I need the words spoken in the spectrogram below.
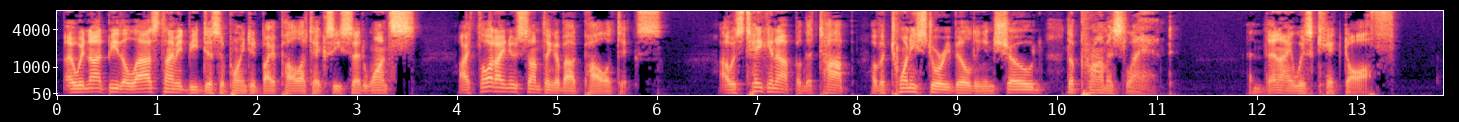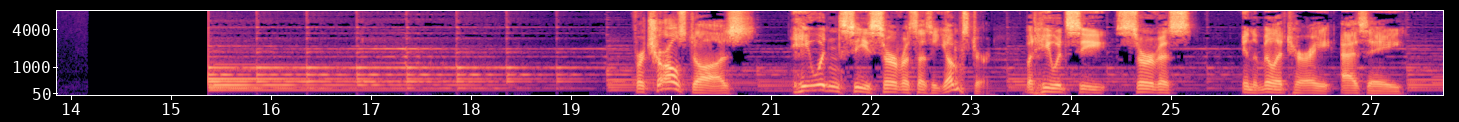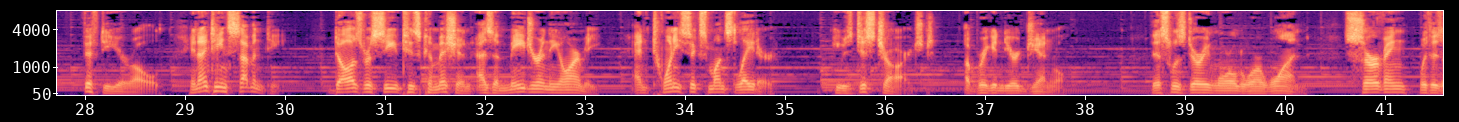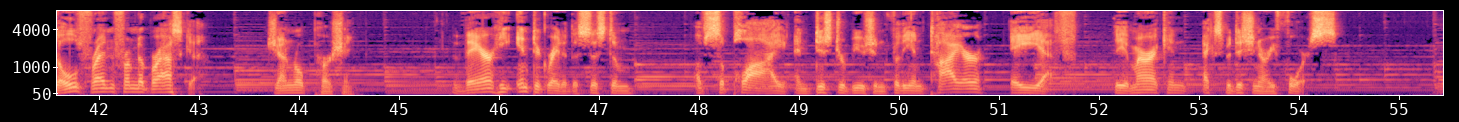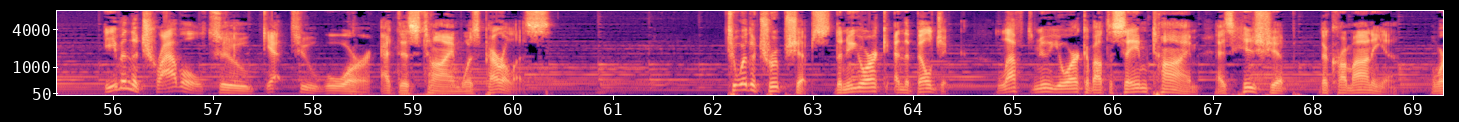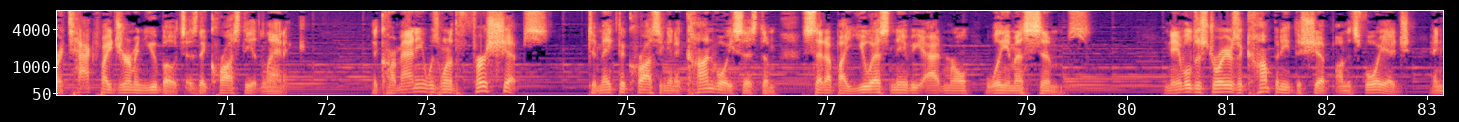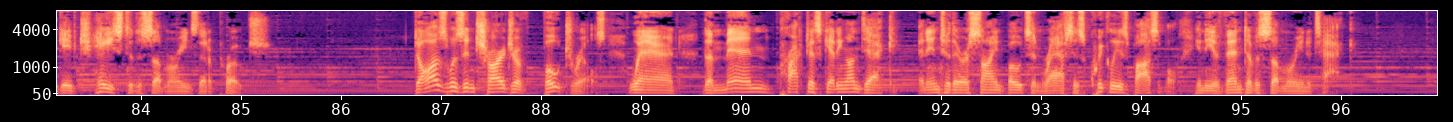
I would not be the last time he'd be disappointed by politics, he said once. I thought I knew something about politics. I was taken up on the top of a 20 story building and showed the promised land. And then I was kicked off. For Charles Dawes, he wouldn't see service as a youngster, but he would see service in the military as a 50 year old. In 1917, Dawes received his commission as a major in the Army, and 26 months later, he was discharged, a brigadier general. This was during World War I, serving with his old friend from Nebraska, General Pershing. There, he integrated the system of supply and distribution for the entire AEF, the American Expeditionary Force. Even the travel to get to war at this time was perilous. Two other troop ships, the New York and the Belgic, left New York about the same time as his ship, the Carmania, and were attacked by German U boats as they crossed the Atlantic. The Carmania was one of the first ships to make the crossing in a convoy system set up by U.S. Navy Admiral William S. Sims. Naval destroyers accompanied the ship on its voyage and gave chase to the submarines that approached. Dawes was in charge of boat drills, where the men practiced getting on deck and into their assigned boats and rafts as quickly as possible in the event of a submarine attack.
